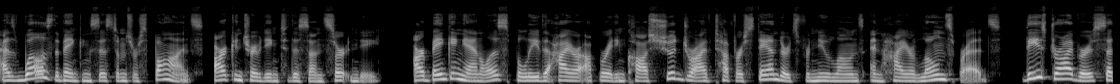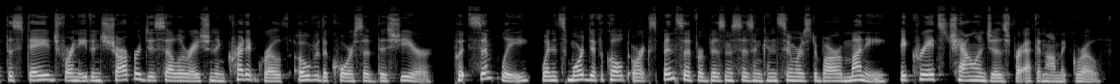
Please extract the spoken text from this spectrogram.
as well as the banking system's response, are contributing to this uncertainty. Our banking analysts believe that higher operating costs should drive tougher standards for new loans and higher loan spreads. These drivers set the stage for an even sharper deceleration in credit growth over the course of this year. Put simply, when it's more difficult or expensive for businesses and consumers to borrow money, it creates challenges for economic growth.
